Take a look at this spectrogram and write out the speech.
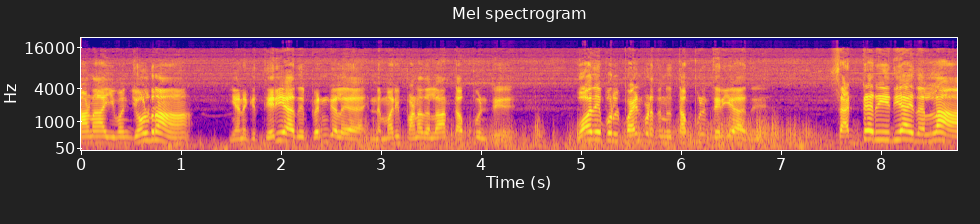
ஆனால் இவன் சொல்கிறான் எனக்கு தெரியாது பெண்களை இந்த மாதிரி பண்ணதெல்லாம் தப்புன்ட்டு. போதைப் பொருள் பயன்படுத்துனது தப்புன்னு தெரியாது. சட்ட ரீதியாக இதெல்லாம்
